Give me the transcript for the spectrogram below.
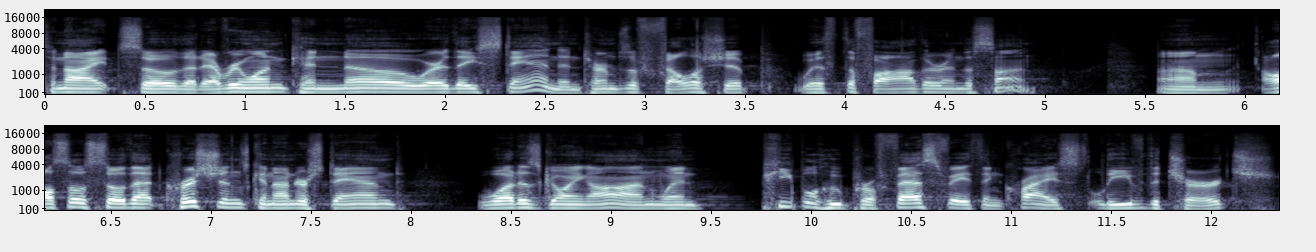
tonight so that everyone can know where they stand in terms of fellowship with the Father and the Son. Um, also, so that Christians can understand what is going on when people who profess faith in Christ leave the church,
